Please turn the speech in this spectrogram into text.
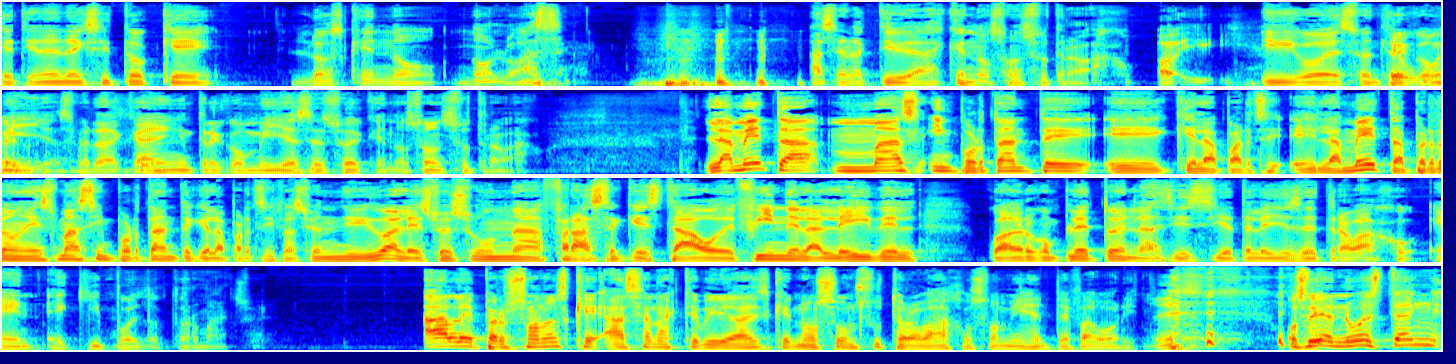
que tienen éxito que los que no, no lo hacen. hacen actividades que no son su trabajo. y digo eso entre comillas, ¿verdad? Caen entre comillas eso de que no son su trabajo. La meta más importante eh, que la, eh, la meta, perdón, es más importante que la participación individual. Eso es una frase que está o define la ley del cuadro completo en las 17 leyes de trabajo en equipo del doctor Maxwell. Ale, personas que hacen actividades que no son su trabajo son mi gente favorita. O sea, no están,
